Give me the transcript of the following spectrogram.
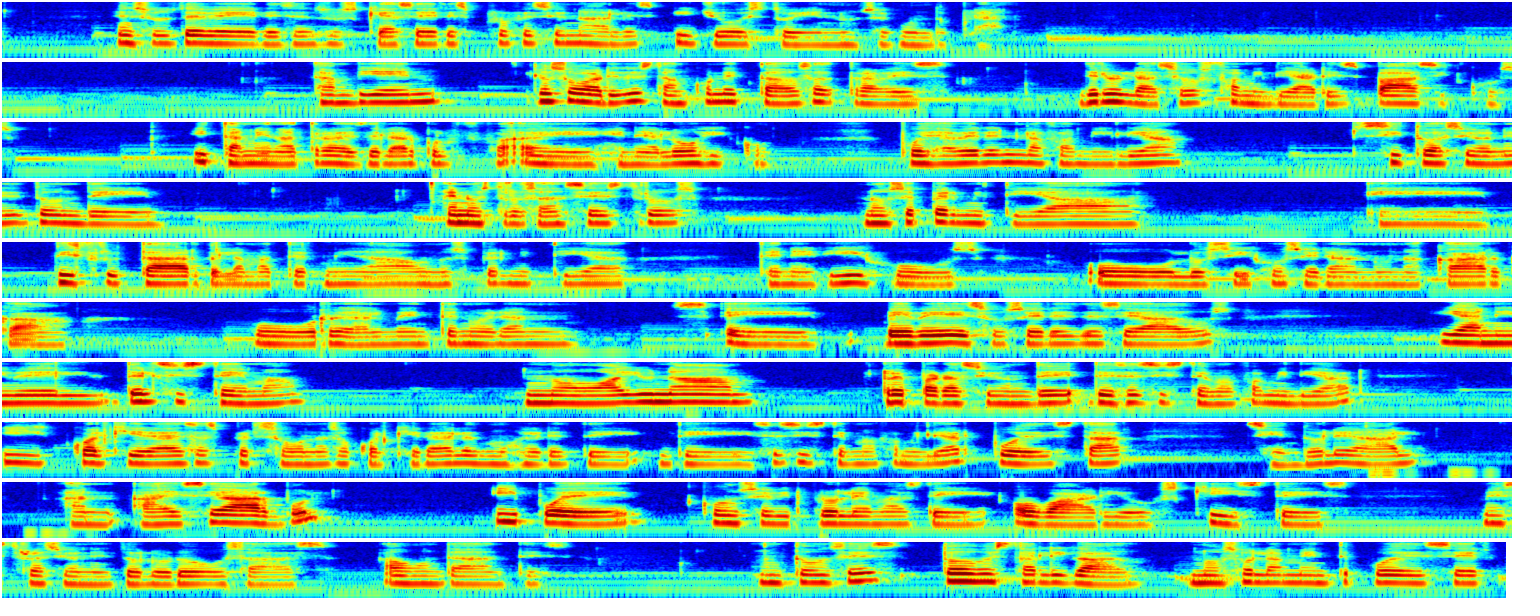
en sus deberes, en sus quehaceres profesionales y yo estoy en un segundo plano. También los ovarios están conectados a través de los lazos familiares básicos y también a través del árbol eh, genealógico. Puede haber en la familia situaciones donde en nuestros ancestros no se permitía eh, disfrutar de la maternidad o no se permitía tener hijos o los hijos eran una carga o realmente no eran eh, bebés o seres deseados. Y a nivel del sistema no hay una reparación de, ese sistema familiar y cualquiera de esas personas o cualquiera de las mujeres de, ese sistema familiar puede estar siendo leal a, ese árbol y puede concebir problemas de ovarios, quistes, menstruaciones dolorosas, abundantes. Entonces todo está ligado, no solamente puede ser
